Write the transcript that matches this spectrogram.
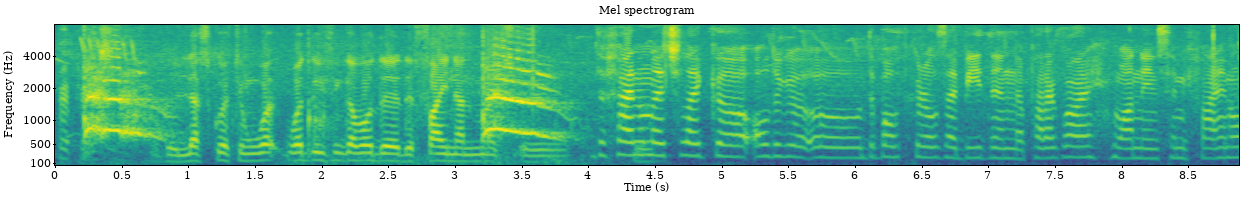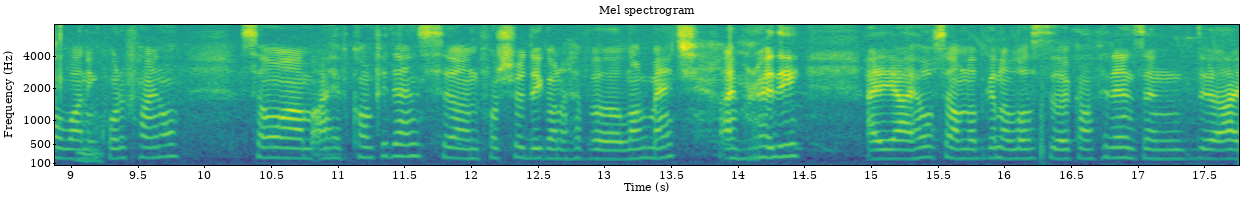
preparation. Okay, last question. What what do you think about the the final match? Uh, the final match, like uh, all the uh, the both girls I beat in Paraguay, one in semifinal, one mm. in quarterfinal. So um, I have confidence, and for sure they're gonna have a long match. I'm ready. I, I hope so. I'm not gonna lose confidence, and I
